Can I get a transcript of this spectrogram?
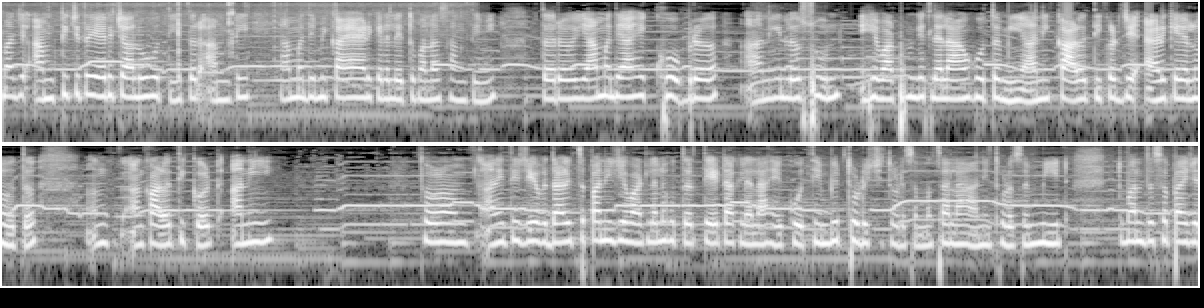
माझी आमटीची तयारी चालू होती तर आमटी यामध्ये मी काय ॲड केलेलं आहे तुम्हाला सांगते मी. तर यामध्ये आहे खोबरं आणि लसूण हे वाटून घेतलेलं होतं मी आणि काळं तिखट जे ॲड केलेलं होतं काळं तिखट आणि थोडं आणि ते जे डाळीचं पाणी जे वाटलेलं होतं ते टाकलेलं आहे. कोथिंबीर थोडीशी थोडंसं मसाला आणि थोडंसं मीठ. तुम्हाला जसं पाहिजे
